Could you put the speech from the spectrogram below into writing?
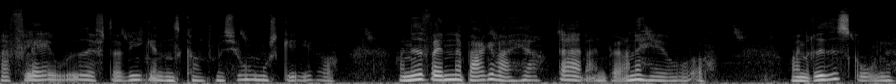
der er flag ude efter weekendens konfirmation måske. Og, og nede for enden af Bakkevej her, der er der en børnehave og, og en rideskole.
